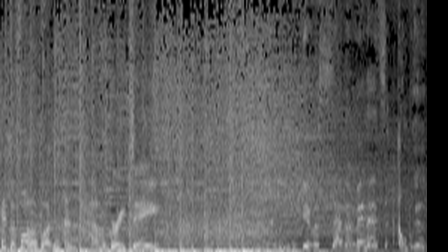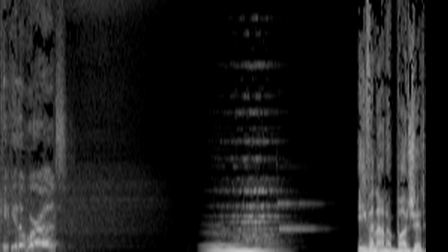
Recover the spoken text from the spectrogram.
Hit the follow button and have a great day. Give us seven minutes and we'll give you the world. Even on a budget,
